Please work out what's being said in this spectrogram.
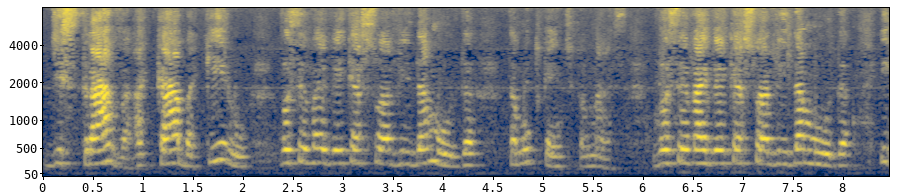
destrava, acaba aquilo, você vai ver que a sua vida muda. Está muito quente, Tomás você vai ver que a sua vida muda. E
